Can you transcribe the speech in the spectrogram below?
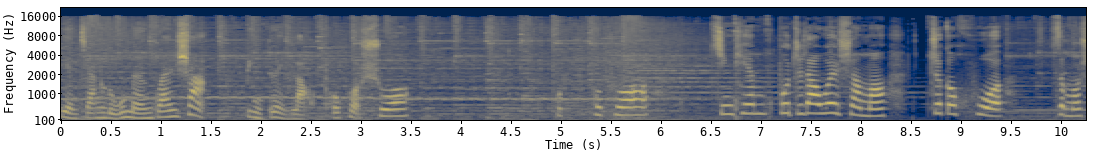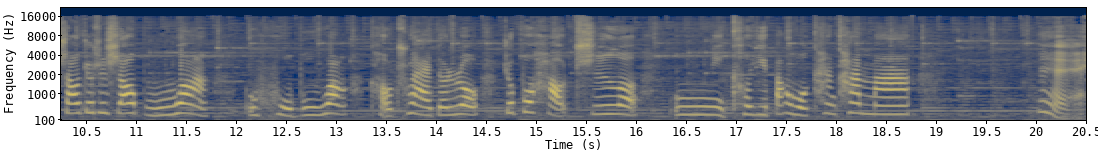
便将炉门关上，并对老婆婆说：“婆婆，今天不知道为什么这个火怎么烧就是烧不旺，火不旺，烤出来的肉就不好吃了。你可以帮我看看吗？”哎，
